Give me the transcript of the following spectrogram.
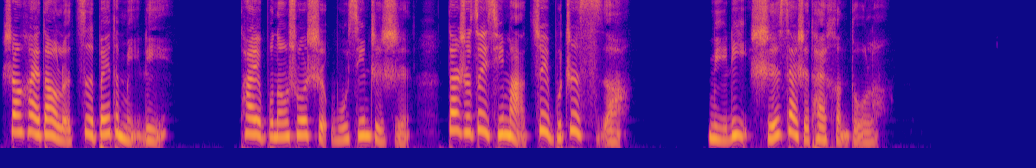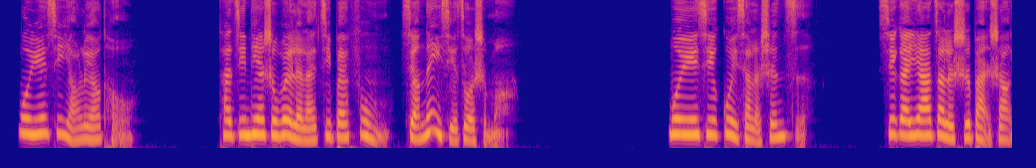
伤害到了自卑的米粒，他也不能说是无心之失，但是最起码罪不至死啊！米粒实在是太狠毒了。莫渊熙摇了摇头，他今天是为了来祭拜父母，想那些做什么？莫渊熙跪下了身子，膝盖压在了石板上，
